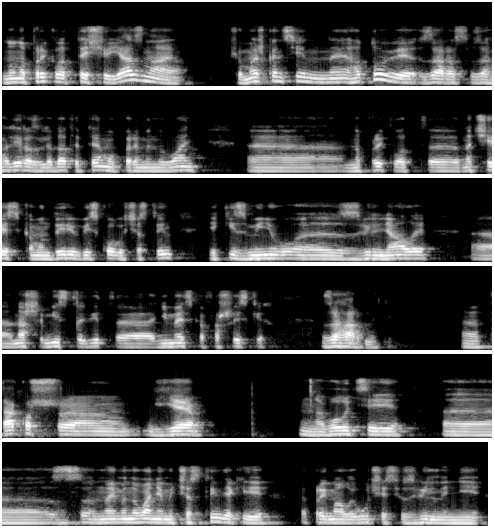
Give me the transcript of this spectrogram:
Ну, наприклад, те, що я знаю, що мешканці не готові зараз взагалі розглядати тему перейменувань, е, наприклад, е, на честь командирів військових частин, які змінювали, звільняли наше місто від німецько-фашистських загарбників. Е, Також е, є вулиці е, з найменуваннями частин, які приймали участь у звільненні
